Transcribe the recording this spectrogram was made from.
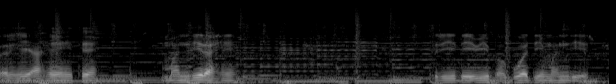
तर हे आहे इथे मंदिर आहे. श्रीदेवी भगवती मंदिर.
